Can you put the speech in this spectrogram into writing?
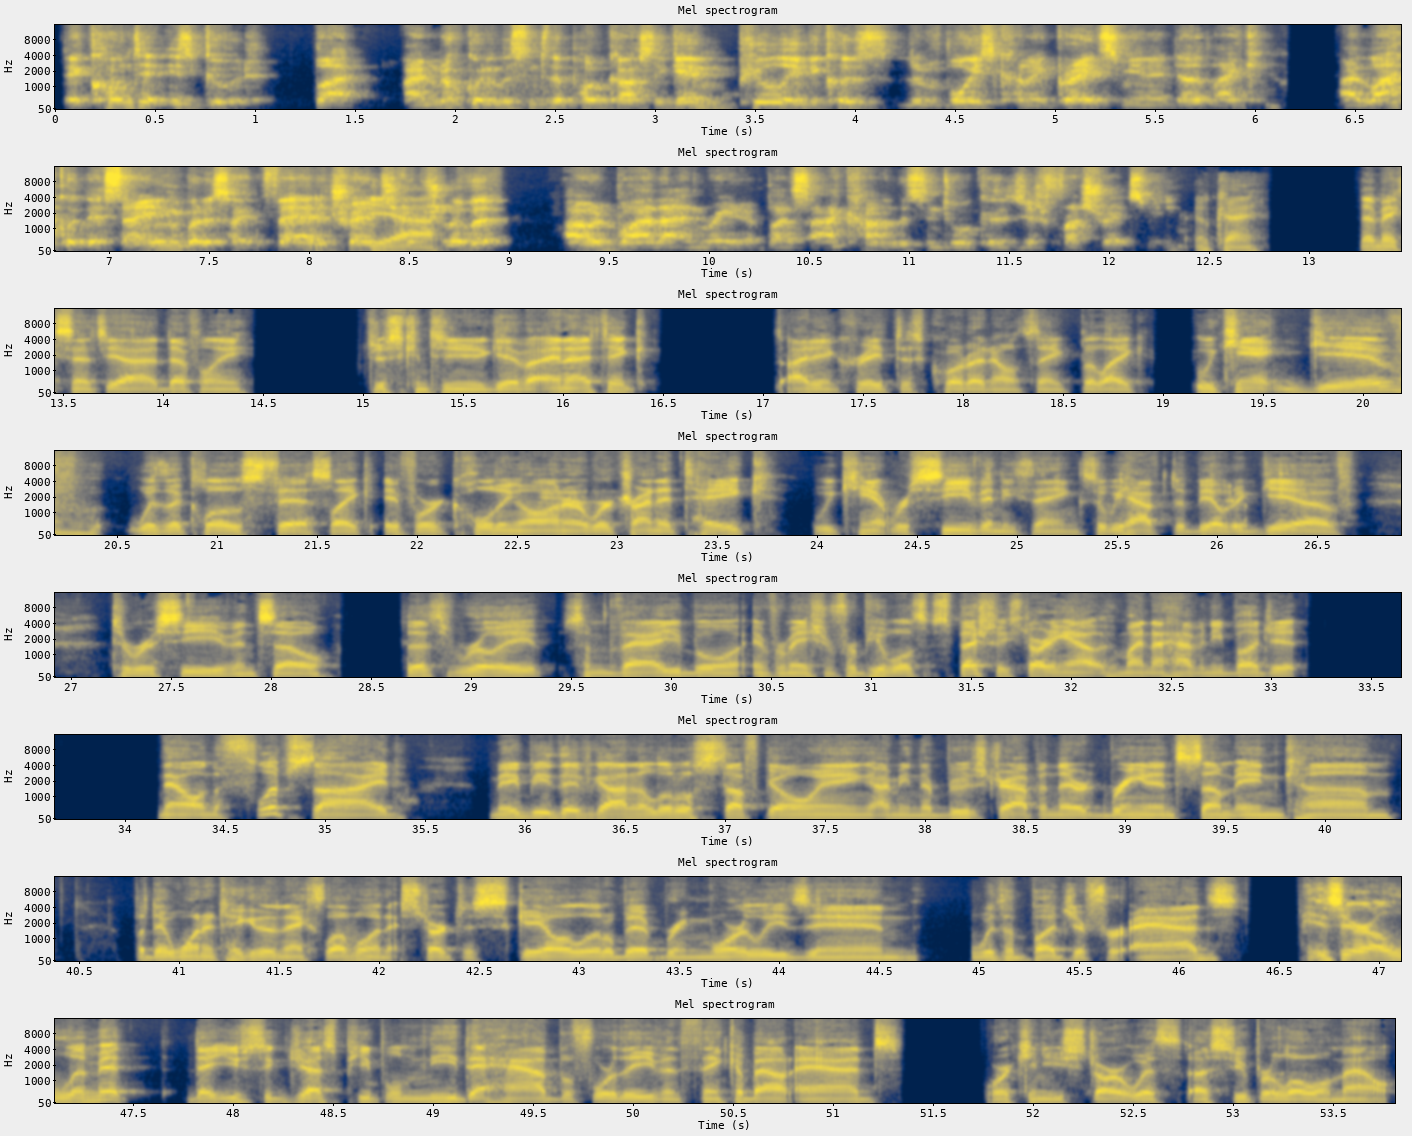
their content is good, but I'm not going to listen to the podcast again purely because the voice kind of grates me and it does like, I like what they're saying, but it's like if they had a transcription yeah. of it, I would buy that and read it. But like, I can't listen to it because it just frustrates me. Okay. That makes sense. Yeah, definitely just continue to give. And I think I didn't create this quote, I don't think, but like we can't give with a closed fist. Like if we're holding on or we're trying to take, we can't receive anything. So we have to be able to give to receive. And so That's really some valuable information for people, especially starting out who might not have any budget. Now, on the flip side, maybe they've gotten a little stuff going. I mean, they're bootstrapping, they're bringing in some income, but they want to take it to the next level and start to scale a little bit, bring more leads in with a budget for ads. Is there a limit that you suggest people need to have before they even think about ads? Or can you start with a super low amount?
